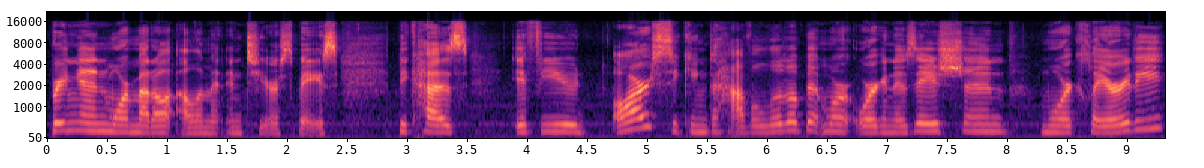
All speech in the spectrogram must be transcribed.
Bring in more metal element into your space because if you are seeking to have a little bit more organization, more clarity,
